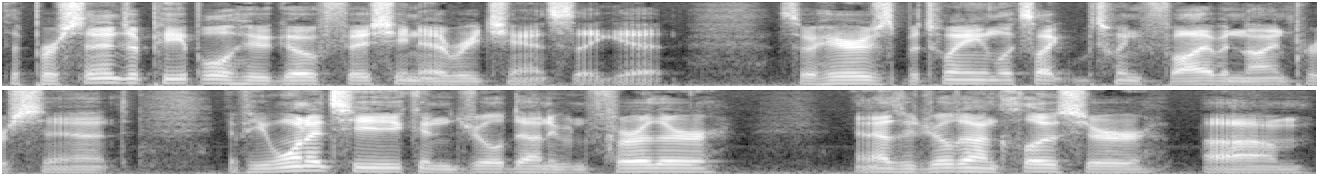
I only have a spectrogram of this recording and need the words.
the percentage of people who go fishing every chance they get. So here's between, looks like between 5 and 9%. If you wanted to, you can drill down even further. And as we drill down closer, um,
